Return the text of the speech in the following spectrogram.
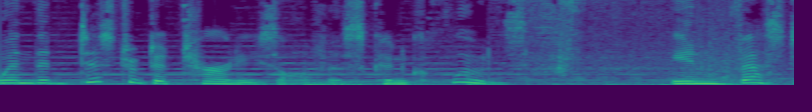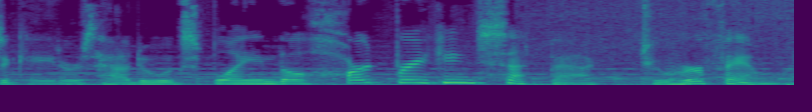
When the district attorney's office concludes, investigators had to explain the heartbreaking setback to her family.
